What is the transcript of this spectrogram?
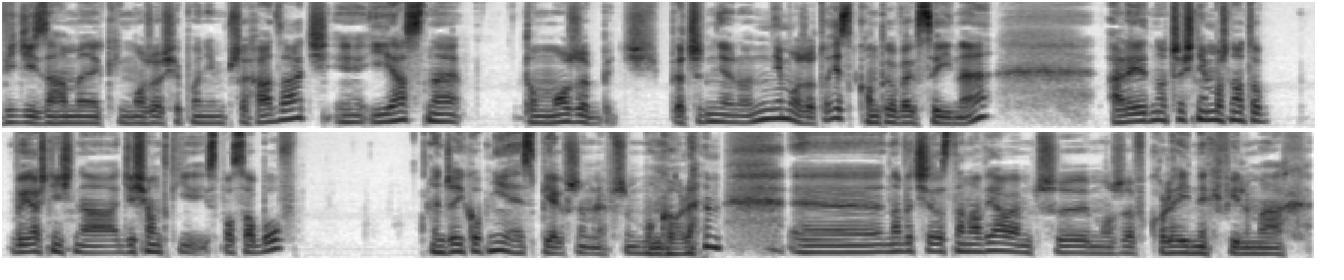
widzi zamek i może się po nim przechadzać. I jasne, to może być, znaczy nie, no nie może, to jest kontrowersyjne, ale jednocześnie można to wyjaśnić na dziesiątki sposobów Jacob nie jest pierwszym lepszym Mongolem. E, nawet się zastanawiałem, czy może w kolejnych filmach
